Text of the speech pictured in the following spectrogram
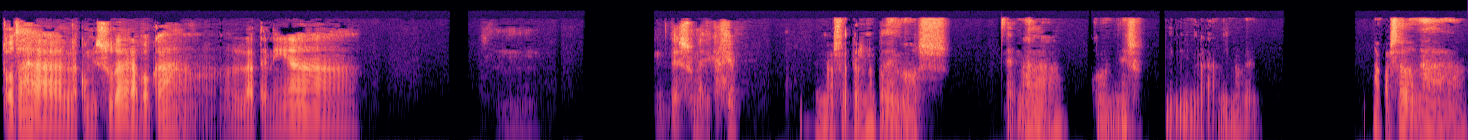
toda la comisura de la boca la tenía de su medicación. Nosotros no podemos hacer nada con eso. No, ha pasado nada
